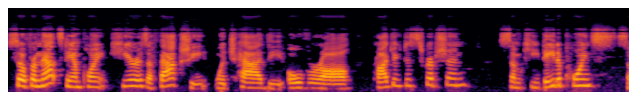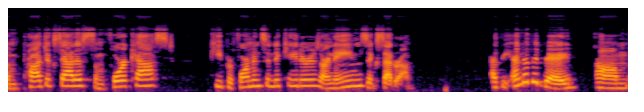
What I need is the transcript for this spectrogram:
So from that standpoint, here is a fact sheet which had the overall project description, some key data points, some project status, some forecast, key performance indicators, our names, etc. At the end of the day, um,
